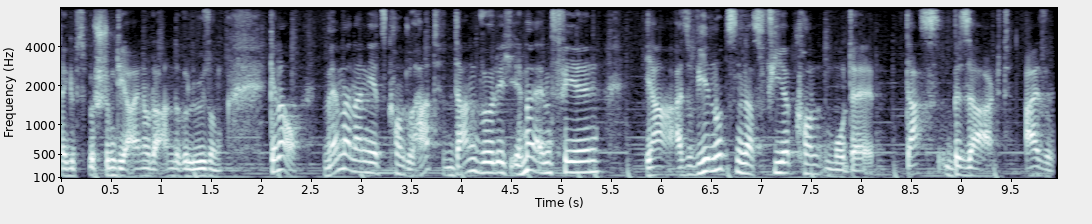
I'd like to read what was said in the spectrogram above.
Da gibt es bestimmt die eine oder andere Lösung. Genau, wenn man dann jetzt Konto hat, dann würde ich immer empfehlen, ja, also wir nutzen das Vier-Konten-Modell das besagt. Also,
